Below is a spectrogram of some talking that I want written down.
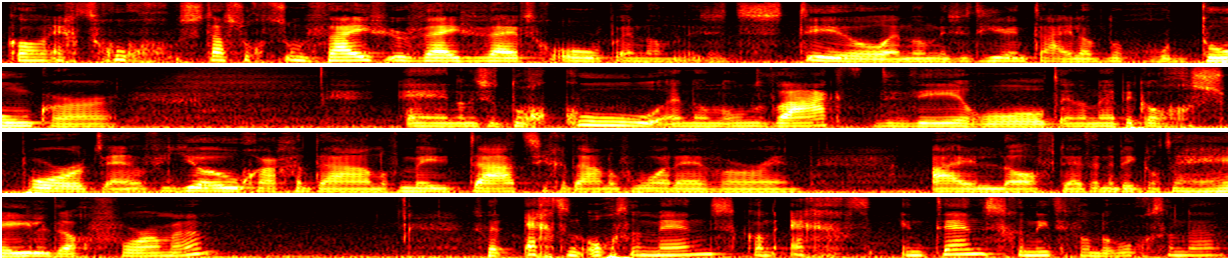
kan echt vroeg, sta ochtends om 5 uur 55 op. En dan is het stil. En dan is het hier in Thailand nog donker. En dan is het nog cool en dan ontwaakt de wereld. En dan heb ik al gesport en of yoga gedaan of meditatie gedaan of whatever. En I love that. En dan heb ik nog de hele dag voor me. Dus ik ben echt een ochtendmens. Ik kan echt intens genieten van de ochtenden.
